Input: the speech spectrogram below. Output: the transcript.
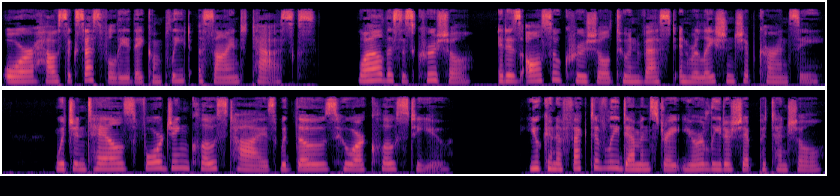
or how successfully they complete assigned tasks. While this is crucial, it is also crucial to invest in relationship currency, which entails forging close ties with those who are close to you you can effectively demonstrate your leadership potential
